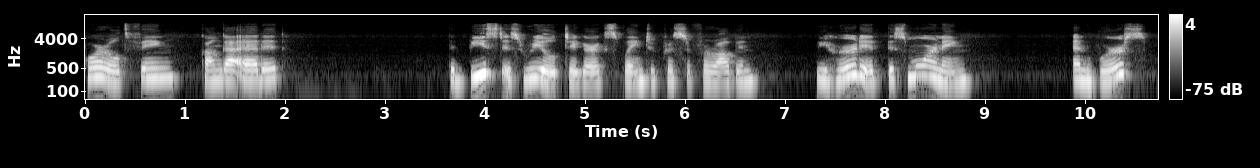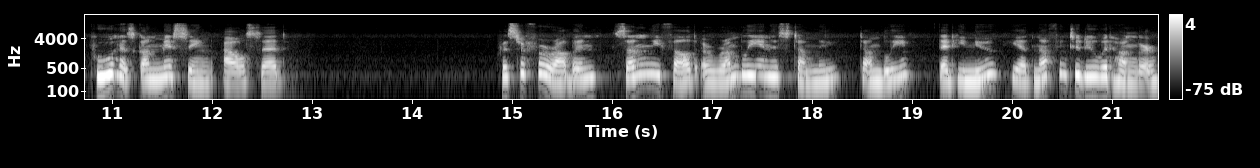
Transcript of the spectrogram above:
Poor old thing, Kanga added. The beast is real, Tigger explained to Christopher Robin. We heard it this morning. And worse, Pooh has gone missing, Owl said. Christopher Robin suddenly felt a rumbly in his tummy, tumbly that he knew he had nothing to do with hunger.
